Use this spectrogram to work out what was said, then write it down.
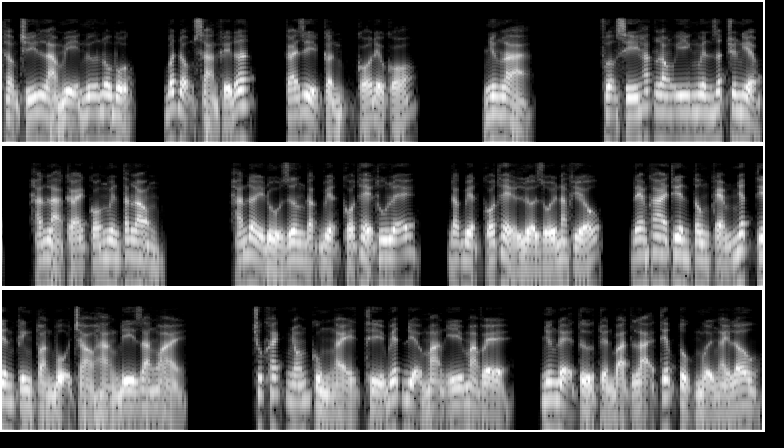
thậm chí là mỹ nữ nô buộc, bất động sản khế đất, cái gì cần có đều có. Nhưng là phượng sĩ hắc long y nguyên rất chuyên nghiệp, hắn là cái có nguyên tắc long. Hắn đầy đủ dương đặc biệt có thể thu lễ, đặc biệt có thể lừa dối năng khiếu, đem khai thiên tông kém nhất tiên kinh toàn bộ trào hàng đi ra ngoài. Chúc khách nhóm cùng ngày thì biết địa mạn ý mà về, nhưng đệ tử tuyển bạt lại tiếp tục mười ngày lâu.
